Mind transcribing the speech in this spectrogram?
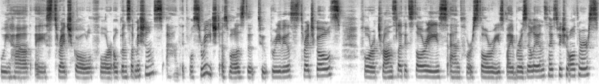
we had a stretch goal for open submissions, and it was reached, as well as the two previous stretch goals for translated stories and for stories by Brazilian science fiction authors.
